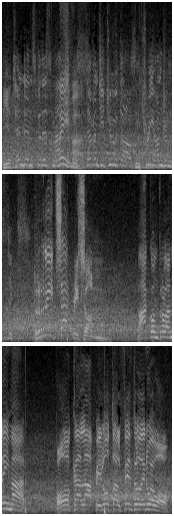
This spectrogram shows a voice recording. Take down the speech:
The attendance for this match Neymar. was 72,306. Richarlison. Va controla Neymar. Toca la pelota al centro de nuevo.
